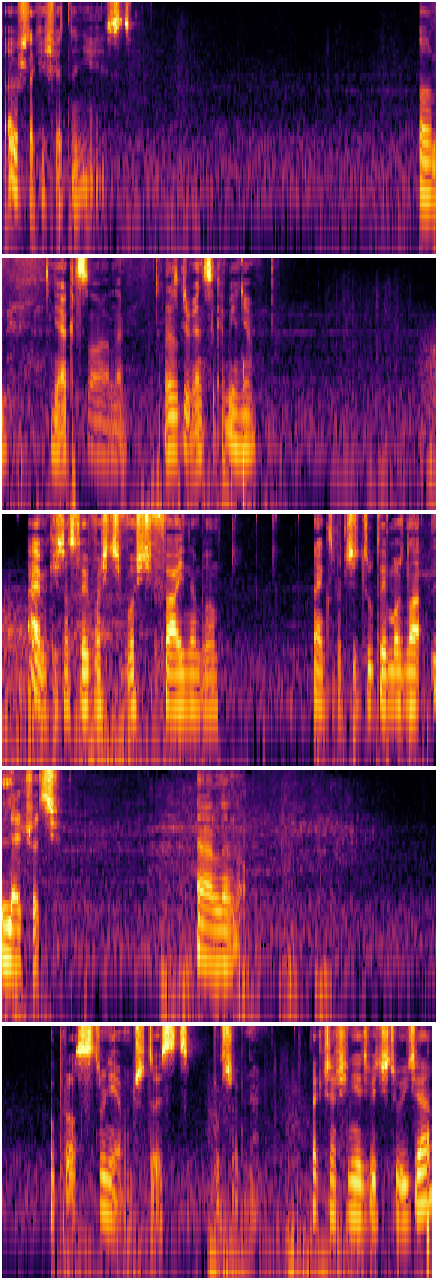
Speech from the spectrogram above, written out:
To już takie świetne nie jest. Jak co, ale rozgrzewające kamienie. Mają jakieś na swoje właściwości fajne, bo jak zobaczycie, tutaj można leczyć ale no. Po prostu nie wiem, czy to jest potrzebne. Tak czy inaczej niedźwiedź tu idzie.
